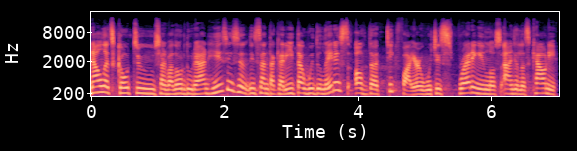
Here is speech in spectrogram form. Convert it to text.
Now let's go to Salvador Duran. He's in Santa Clarita with the latest of the tick fire, which is spreading in Los Angeles County.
